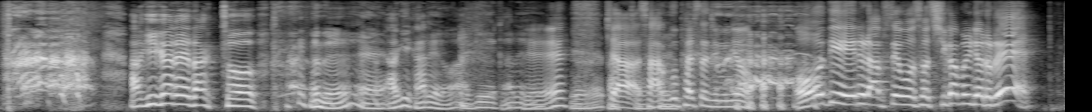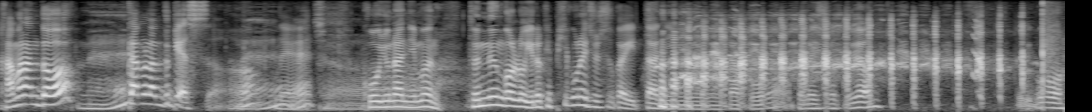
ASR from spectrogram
아기 가래 닥쳐. 네. 네. 아기 가래요. 아기의 가래. 네. 예, 자, 닥쳐. 4984님은요. 어디에 애를 앞세워서 지갑을 열으래? 가만 안 둬? 네. 가만 안 두겠어. 네. 고윤아님은 듣는 걸로 이렇게 피곤해질 수가 있다니. 라고 보내주셨고요. 그리고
